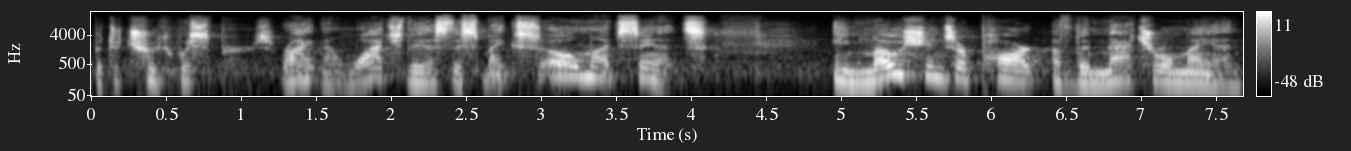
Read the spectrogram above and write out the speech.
But the truth whispers, right? Now, watch this. This makes so much sense. Emotions are part of the natural man,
